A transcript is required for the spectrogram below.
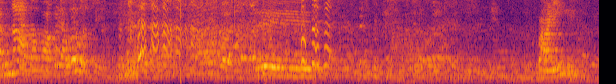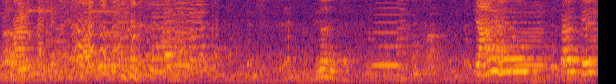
अण्णा आता बाकड्यावर बसले. पाणी? पाणी? नंतर. चाय हाडू काल पेट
